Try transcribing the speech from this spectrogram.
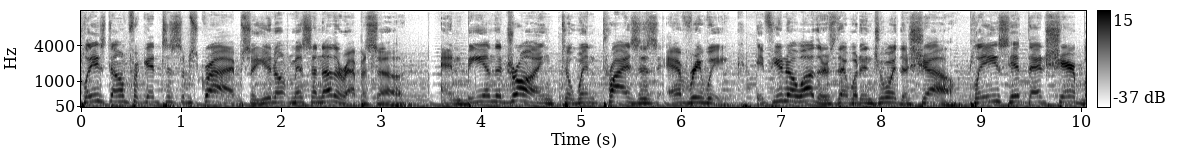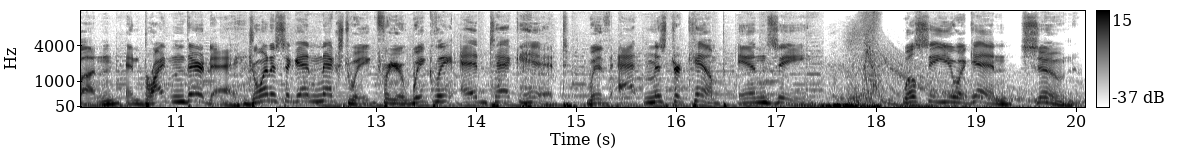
please don't forget to subscribe so you don't miss another episode and be in the drawing to win prizes every week. If you know others that would enjoy the show, please hit that share button and brighten their day. Join us again next week for your weekly EdTech hit with at Mr. Kemp NZ. We'll see you again soon.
